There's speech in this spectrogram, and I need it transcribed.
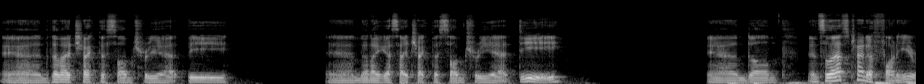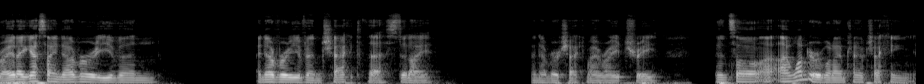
and then I check the subtree at B, and then I guess I check the subtree at D, and um, and so that's kind of funny, right? I guess I never even I never even checked this, did I? I never checked my right tree. And so I wonder when I'm kind of checking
